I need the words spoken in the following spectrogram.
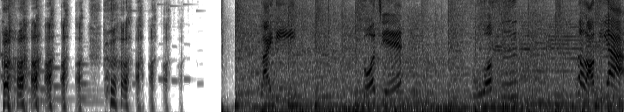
哈哈哈哈哈哈！莱迪、罗杰、弗罗斯、特劳迪亚、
